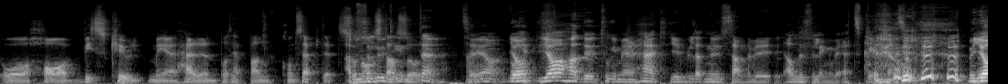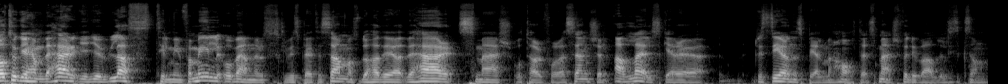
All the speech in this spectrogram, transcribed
och ha viss kul med herren på täppan-konceptet. Så Absolut någonstans så- inte, säger jag. Jag, Okej. jag hade, tog med det här till julas. Nu stannar vi alldeles för länge vid ett spel. Men jag tog hem det här i julas till min familj och vänner och så skulle vi spela tillsammans. Då hade jag det här, Smash och Tower for Ascension. Alla älskar eh, resterande spel men hatar Smash för det var alldeles liksom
